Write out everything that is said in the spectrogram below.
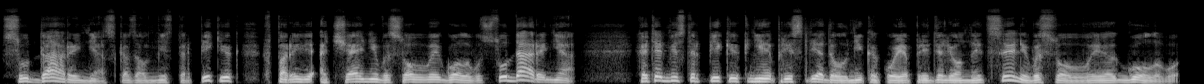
«Сударыня!» — сказал мистер Пиквик в порыве отчаяния, высовывая голову. «Сударыня!» Хотя мистер Пиквик не преследовал никакой определенной цели, высовывая голову,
